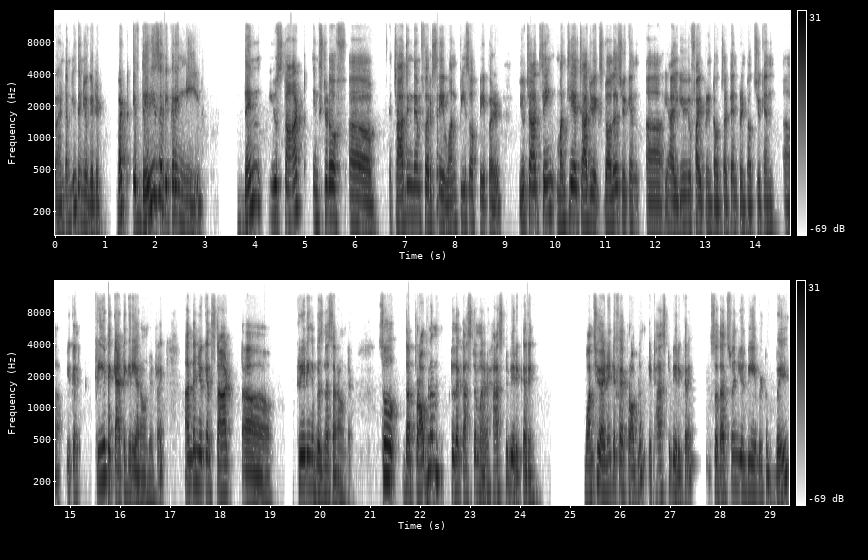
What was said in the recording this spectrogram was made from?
randomly, then you get it. But if there is a recurring need, then you start instead of uh, charging them for say one piece of paper, you charge saying monthly I'll charge you X dollars. You can uh, I'll give you five printouts or ten printouts. You can uh, you can create a category around it, right? And then you can start uh, creating a business around it. So the problem to the customer has to be recurring. Once you identify a problem, it has to be recurring. So that's when you'll be able to build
